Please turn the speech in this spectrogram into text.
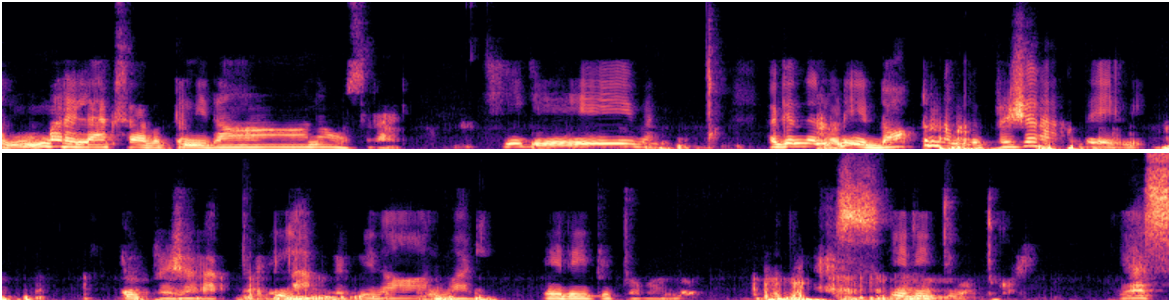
ತುಂಬ ರಿಲ್ಯಾಕ್ಸ್ ಆಗುತ್ತೆ, ನಿಧಾನ ಉಸಿರಾಡಿ. ಹೀಗೇ ಬನ್ನಿ. ಯಾಕೆಂದ್ರೆ ನೋಡಿ ಡಾಕ್ಟರ್ ನಮಗೆ ಪ್ರೆಷರ್ ಹಾಕೋದೇ ಇಲ್ಲಿ. ಇಲ್ಲಿ ಪ್ರೆಷರ್ ಹಾಕ್ತಾರೆ, ಇಲ್ಲಿ ಹಾಕ್ಬೇಕು, ನಿಧಾನವಾಗಿ. ಈ ರೀತಿ ತಗೊಂಡು ಎಸ್ ಈ ರೀತಿ ಒತ್ಕೊಳ್ಳಿ ಎಸ್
